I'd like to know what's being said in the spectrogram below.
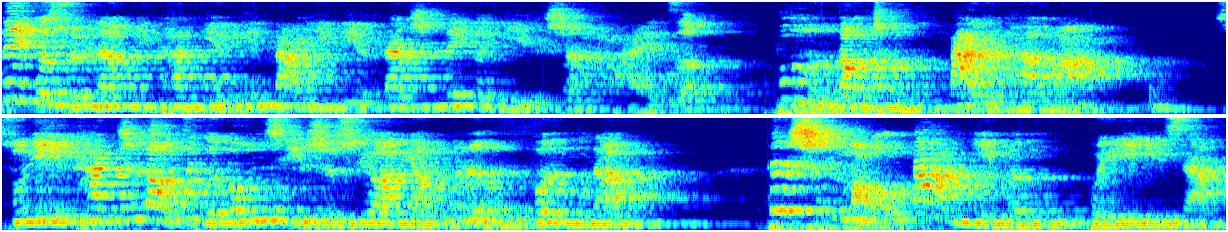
那个虽然比他年龄大一点，但是那个也是孩子，不能当成大人看嘛。所以他知道这个东西是需要两个人分的。但是老大，你们回忆一下，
